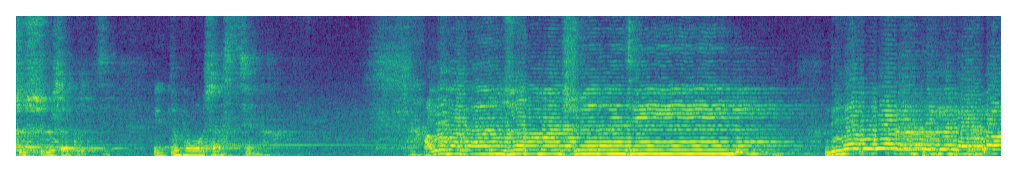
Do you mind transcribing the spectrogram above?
শুশ্রূষা করছে, কিন্তু হুঁশ আসছে না। আবু বাকার হুজুর আমার শুয়ে রয়েছেন। দিহা থেকে টপ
